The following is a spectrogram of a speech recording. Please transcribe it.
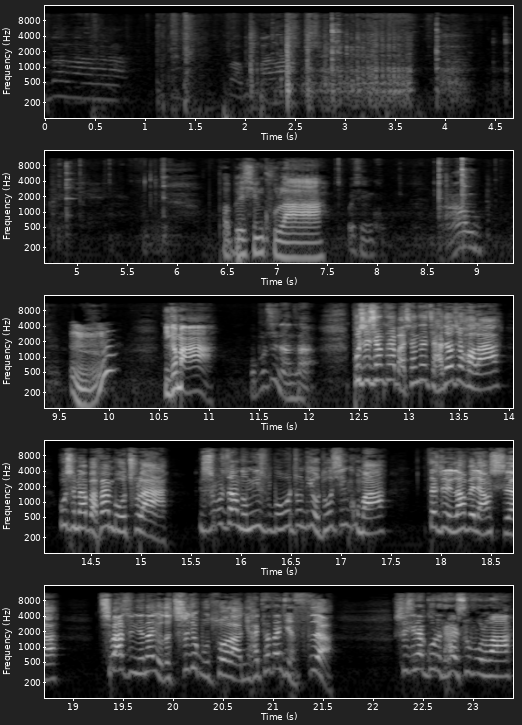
知道啦。宝贝关了。宝贝辛苦啦。不辛苦。啊，嗯？你干嘛？我不吃香菜。不吃香菜把香菜夹掉就好啦。为什么要把饭拨出来？你是不知道农民伯伯种地有多辛苦吗？在这里浪费粮食，七八十年代有的吃就不错了，你还挑三拣四，是现在过得太舒服了吗？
